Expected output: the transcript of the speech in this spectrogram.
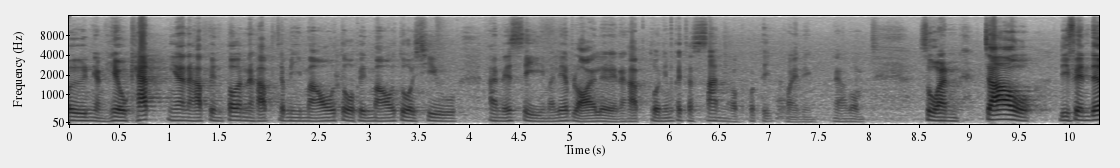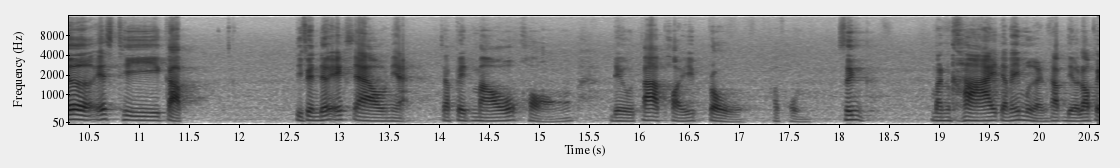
ปืนอย่าง Hellcat เนี่ยนะครับเป็นต้นนะครับจะมีเมาส์ตัวเป็นเมาส์ตัว Shield IMSC มาเรียบร้อยเลยนะครับตัวนี้มันก็จะสั้นกว่าปกติหน่อยหนึ่งนะครับผมส่วนเจ้า Defender ST กับ Defender XL เนี่ยจะเป็นเมาส์ของ Delta Point Pro ครับผมซึ่งมันคล้ายแต่ไม่เหมือนครับ เดี๋ยวเราไป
